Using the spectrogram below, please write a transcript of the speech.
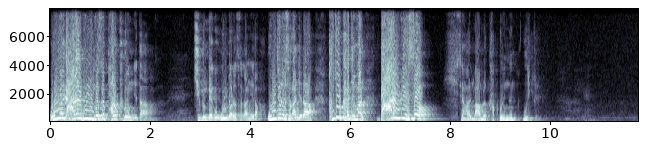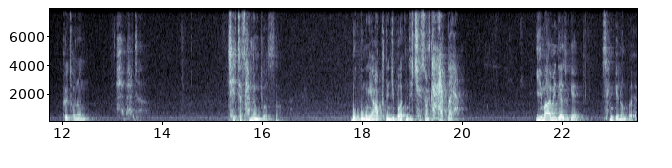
오늘 나를 부른 것은 바로 그겁니다. 지금 내가 올바라서가 아니라 온전해서가 아니라 부족하지만 나를 위해서 희생할 마음을 갖고 있는 우리를. 그 저는 아 맞아. 제자 사명 주었어. 목구멍이 아프든지 뭐든지 최선을 다할 거야. 이 마음이 내 속에 생기는 거예요.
